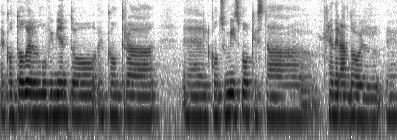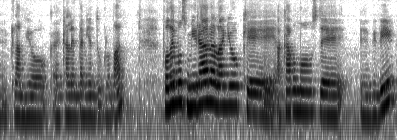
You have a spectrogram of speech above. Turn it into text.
eh, con todo el movimiento eh, contra el consumismo que está generando el cambio, calentamiento global. Podemos mirar al año que acabamos de vivir,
